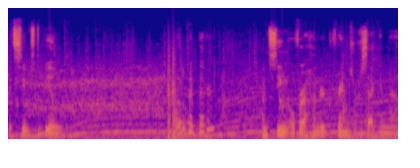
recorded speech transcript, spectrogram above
It seems to be a, a little bit better. I'm seeing over 100 frames per second now.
